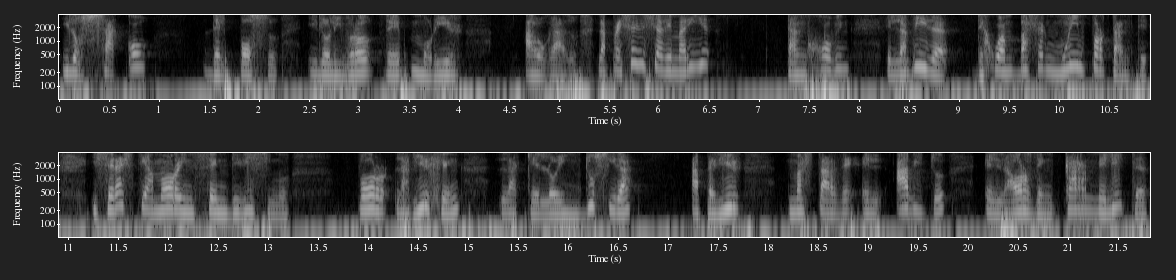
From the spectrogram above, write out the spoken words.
y lo sacó del pozo y lo libró de morir ahogado. La presencia de María, tan joven, en la vida de Juan va a ser muy importante y será este amor encendidísimo por la Virgen la que lo inducirá a pedir más tarde el hábito en la orden carmelita,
